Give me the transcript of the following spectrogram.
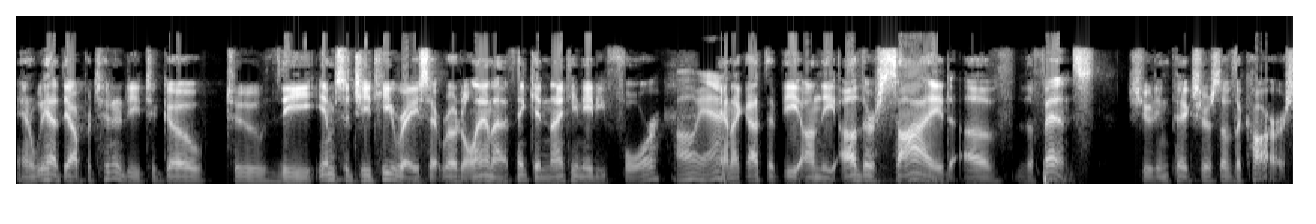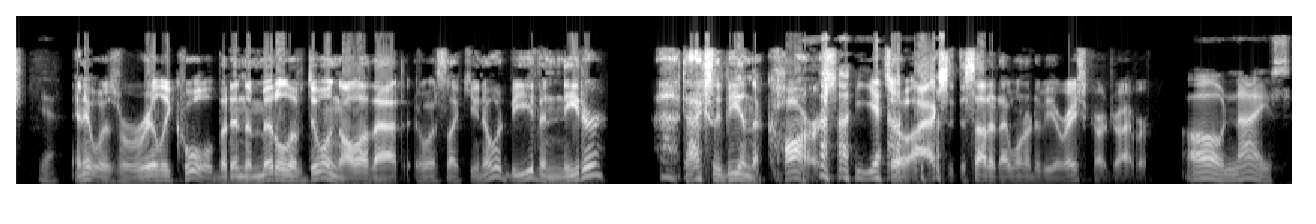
And we had the opportunity to go to the IMSA GT race at Road Atlanta, I think in 1984. Oh yeah. And I got to be on the other side of the fence shooting pictures of the cars. Yeah. And it was really cool. But in the middle of doing all of that, it was like, you know, it'd be even neater ah, to actually be in the cars. yeah. So I actually decided I wanted to be a race car driver. Oh, nice.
